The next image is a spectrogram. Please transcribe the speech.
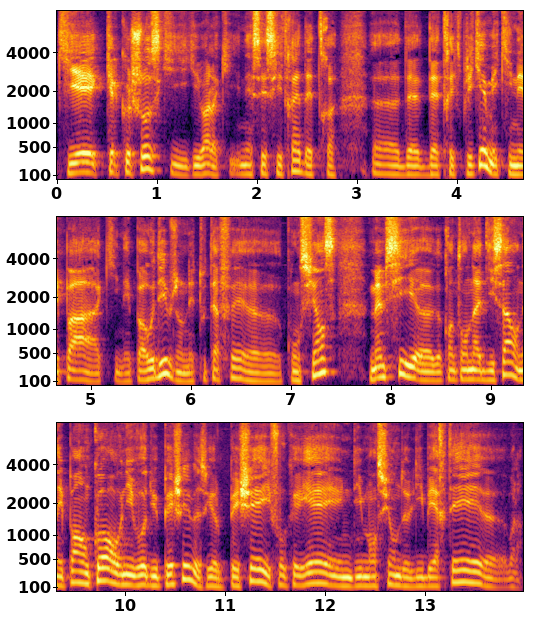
qui est quelque chose qui, voilà, qui nécessiterait d'être d'être expliqué, mais qui n'est pas qui n'est pas audible. J'en ai tout à fait conscience, même si quand on a dit ça, on n'est pas encore au niveau du péché, parce que le péché, il faut qu'il y ait une dimension de liberté, voilà.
